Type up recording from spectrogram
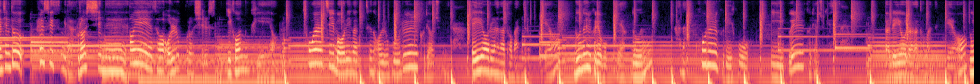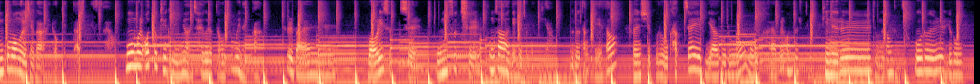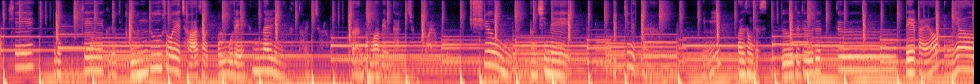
당신도 할 수 있습니다. 브러쉬는 서예에서 얼룩 브러쉬를 씁니다. 이건 귀예요. 송아지 머리 같은 얼굴을 그려줍니다. 레이어를 하나 더 만들어 볼게요. 눈을 그려볼게요. 눈 하나, 코를 그리고 입을 그려주겠어요. 레이어를 하나 더 만들게요. 눈구멍을 제가 이렇게 따주겠어요. 몸을 어떻게 그리면 잘 그렸다고 소문이 날까? 출발. 머리 수칠, 몸 수칠 풍성하게 해줘 볼게요. 누른 상태에서 이런 식으로 각자의 미약으로 머리카락을 얹어주세요. 비늘을 듬성듬성. 뿔을 이렇게 이렇게 그려주고 윤두서의 자상 얼굴에 흩날리는 그 털처럼 약간 도마뱀 다리죠. 좋아요. 슝 당신의 느낌에 따라 이미 완성되었습니다. 뚜두두루뚜 내일 봐요. 안녕.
